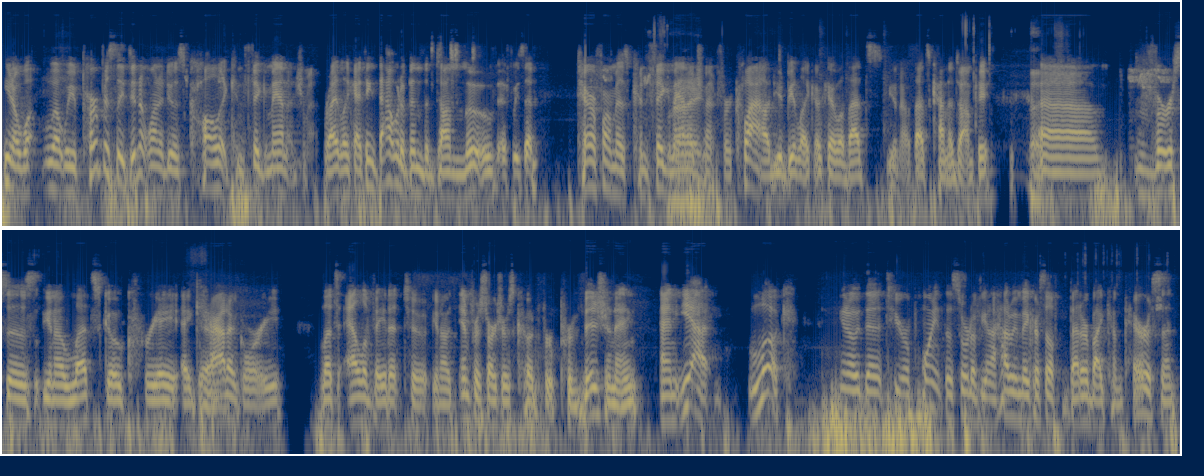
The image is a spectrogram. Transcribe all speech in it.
you know what, what we purposely didn't want to do is call it config management right like i think that would have been the dumb move if we said Terraform is config management right. for cloud, you'd be like, okay, well that's you know that's kind of dumpy. Um, versus you know let's go create a category, let's elevate it to you know infrastructure as code for provisioning, and yeah, look, you know the, to your point, the sort of you know how do we make ourselves better by comparison?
